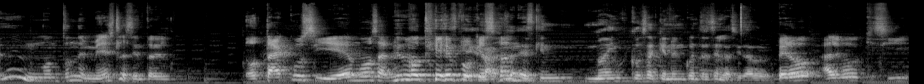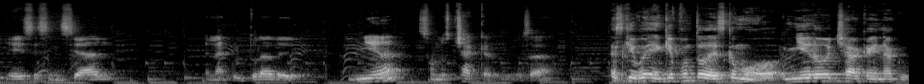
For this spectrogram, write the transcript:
Un montón de mezclas entre el otakus y emos al mismo tiempo que La- son. es que no hay cosa que no encuentres en la ciudad, güey. Pero algo que sí es esencial en la cultura de ñera son los chacas, güey. O sea, Es que, güey, ¿en qué punto es como ñero, chaca y naku?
